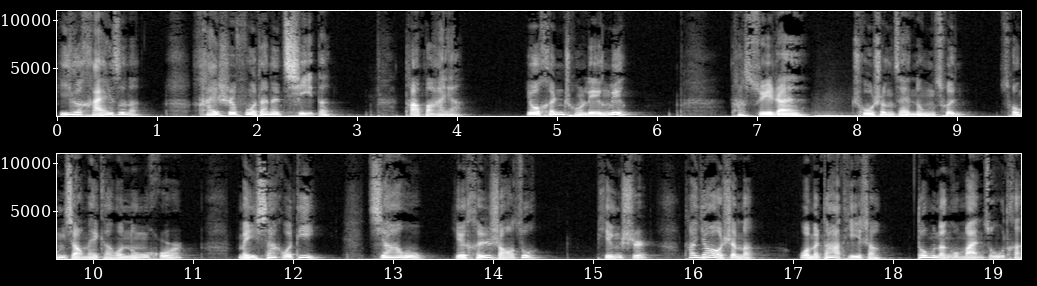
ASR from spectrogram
一个孩子呢还是负担得起的。他爸呀，又很宠玲玲。他虽然出生在农村，从小没干过农活，没下过地，家务也很少做。平时他要什么，我们大体上都能够满足他。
